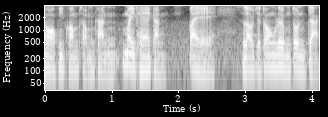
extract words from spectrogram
นอกมีความสำคัญไม่แพ้กัน แต่เราจะต้องเริ่มต้นจาก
